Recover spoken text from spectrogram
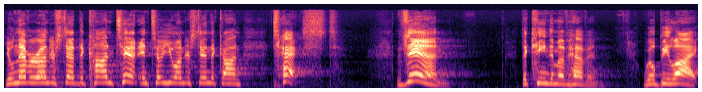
You'll never understand the content until you understand the context. Then the kingdom of heaven will be like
